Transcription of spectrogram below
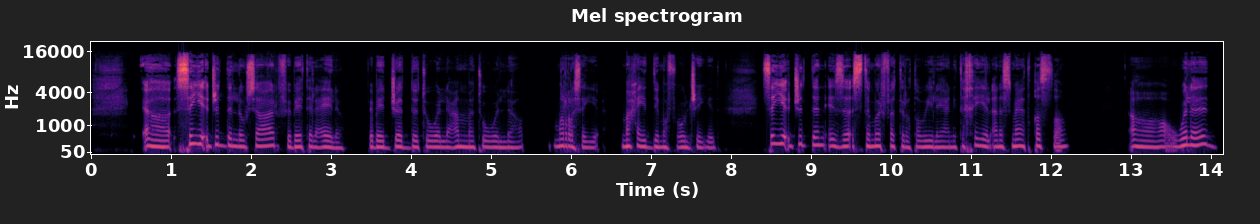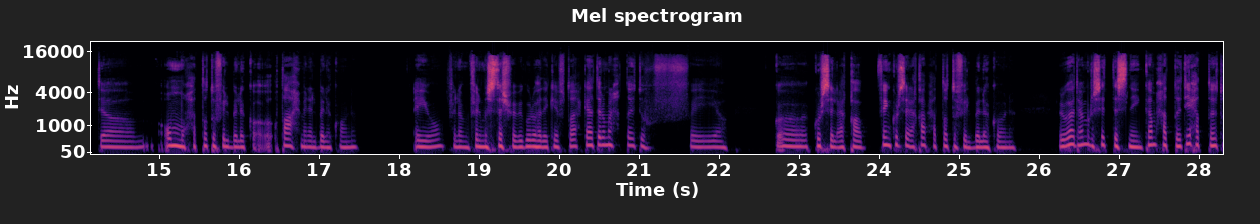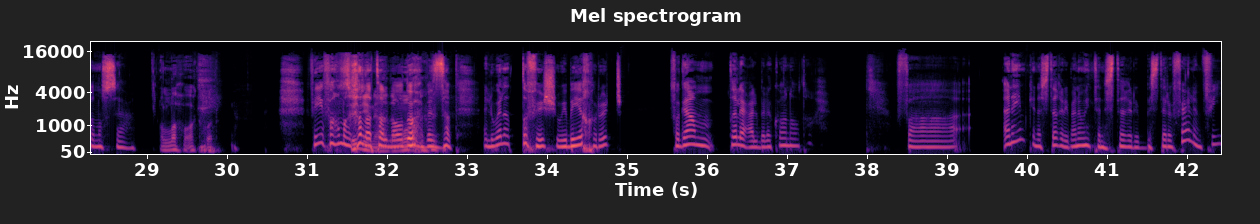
آه سيء جدا لو صار في بيت العيلة في بيت جدته ولا عمته ولا مرة سيء ما حيدي مفعول جيد. سيء جدا إذا استمر فترة طويلة يعني تخيل أنا سمعت قصة آه ولد آه أمه حطته في البلكونة طاح من البلكونة. أيوه في الم- في المستشفى بيقولوا هذا كيف طاح قالت له ما حطيته في كرسي العقاب. فين كرسي العقاب؟ حطيته في البلكونة. الولد عمره ست سنين. كم حطيتيه؟ حطيته نص ساعة. الله أكبر. في سجن غلط الموضوع مو- بالضبط. الولد طفش ويبي يخرج فقام طلع على البلكونة وطاح. فأنا يمكن أستغرب أنا وأنت نستغرب بس ترى فعلا في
